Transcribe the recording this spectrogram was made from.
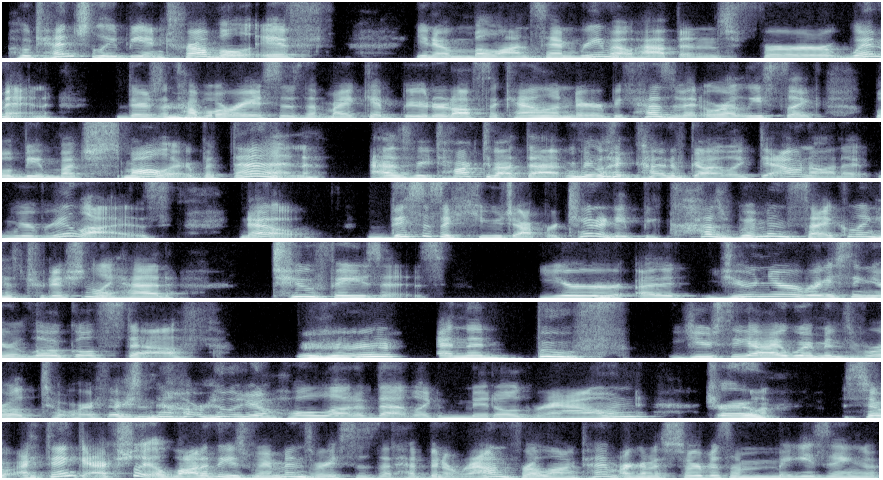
potentially be in trouble if you know Milan San Remo happens for women there's a mm-hmm. couple of races that might get booted off the calendar because of it, or at least like will be much smaller. But then as we talked about that and we like kind of got like down on it, we realized no, this is a huge opportunity because women's cycling has traditionally had two phases. You're mm-hmm. a junior racing your local stuff, mm-hmm. and then boof, UCI Women's World Tour. There's not really a whole lot of that like middle ground. True. Um, so I think actually a lot of these women's races that have been around for a long time are going to serve as amazing.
